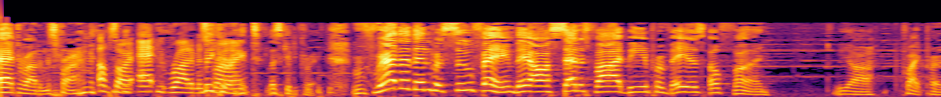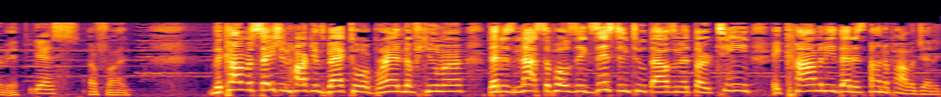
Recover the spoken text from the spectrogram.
At Rodimus Prime. I'm sorry, at Rodimus Be Prime. correct. Let's get it correct. Rather than pursue fame, they are satisfied being purveyors of fun. We are quite pervy Yes. of fun. The conversation harkens back to a brand of humor that is not supposed to exist in 2013, a comedy that is unapologetic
